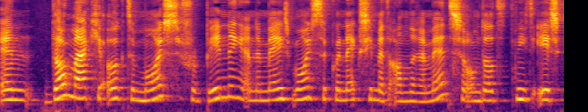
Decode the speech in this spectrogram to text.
En dan maak je ook de mooiste verbinding en de meest mooiste connectie met andere mensen. Omdat het niet is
